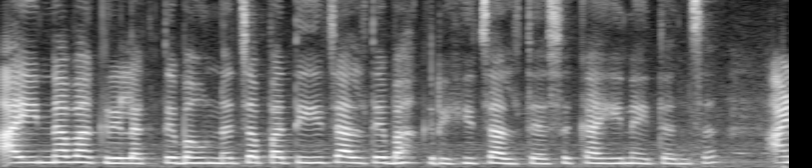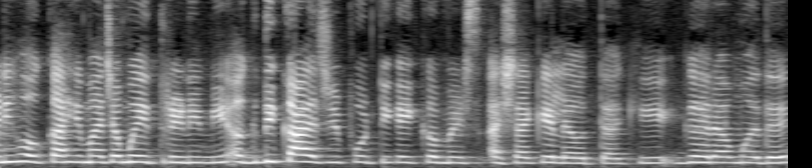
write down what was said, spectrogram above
आईंना भाकरी लागते भाऊंना चपातीही चालते भाकरीही चालते असं काही नाही त्यांचं. आणि हो काही माझ्या मैत्रिणींनी अगदी काळजीपोटी काही कमेंट्स अशा केल्या होत्या की घरामध्ये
